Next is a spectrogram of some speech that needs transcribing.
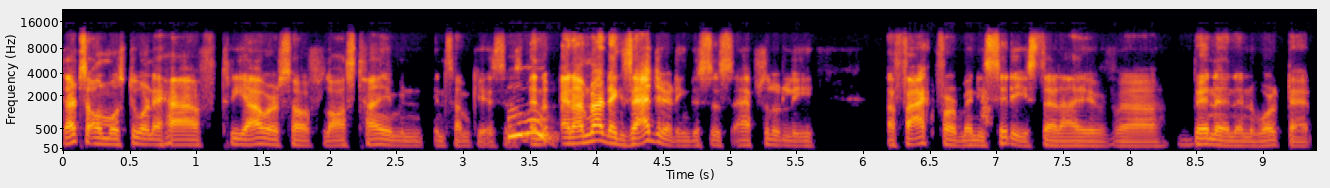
That's almost two and a half, three hours of lost time in, in some cases. And, Mhm. and I'm not exaggerating. This is absolutely a fact for many cities that I've uh, been in and worked at.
